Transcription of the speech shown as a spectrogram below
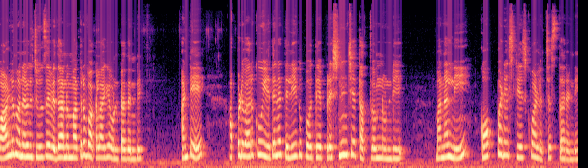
వాళ్ళు మనల్ని చూసే విధానం మాత్రం ఒకలాగే ఉంటుందండి. అంటే అప్పటి వరకు ఏదైనా తెలియకపోతే ప్రశ్నించే తత్వం నుండి మనల్ని కోప్పడే స్టేజ్కి వాళ్ళు వచ్చేస్తారండి.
